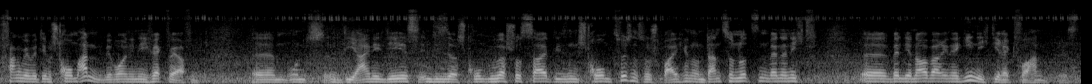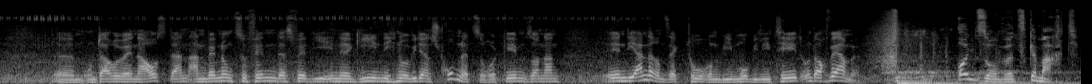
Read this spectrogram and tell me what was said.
fangen wir mit dem Strom an? Wir wollen ihn nicht wegwerfen. Ähm, und die eine Idee ist, in dieser Stromüberschusszeit diesen Strom zwischenzuspeichern und dann zu nutzen, wenn, er nicht, äh, wenn die erneuerbare Energie nicht direkt vorhanden ist. Ähm, und darüber hinaus dann Anwendungen zu finden, dass wir die Energie nicht nur wieder ins Stromnetz zurückgeben, sondern in die anderen Sektoren wie Mobilität und auch Wärme. Und so wird's gemacht.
